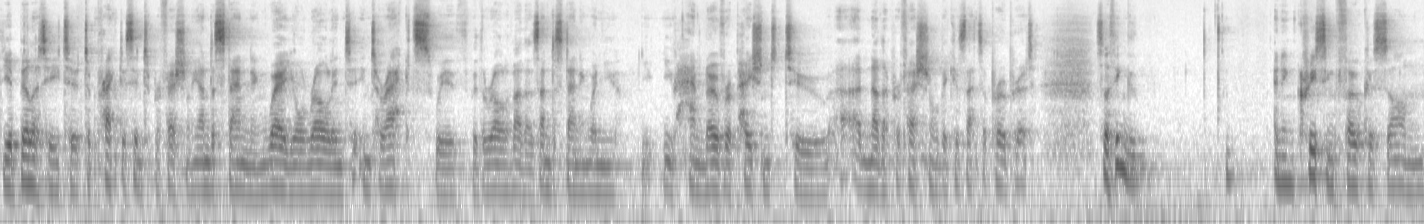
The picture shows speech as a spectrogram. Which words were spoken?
the ability to, to practice interprofessionally, understanding where your role inter- interacts with, with the role of others, understanding when you, you, you hand over a patient to another professional because that's appropriate. So I think an increasing focus on,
